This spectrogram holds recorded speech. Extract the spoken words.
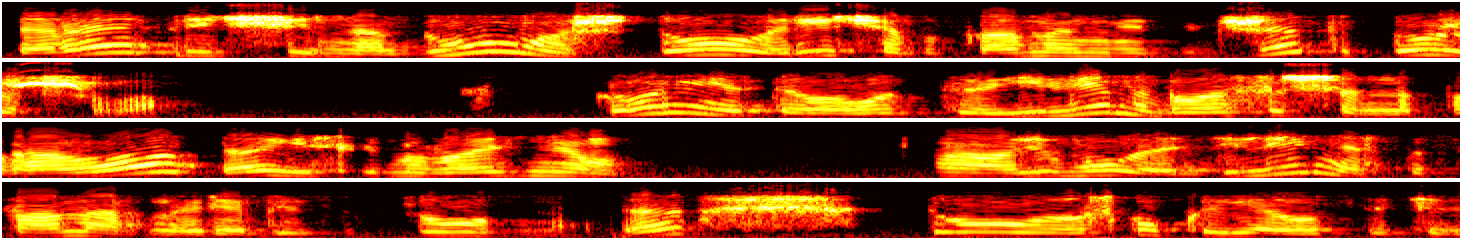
Вторая причина, думаю, что речь об экономии бюджета тоже шла. Кроме этого, вот Елена была совершенно права, да, если мы возьмем любое отделение стационарное, реабилитационное, да, то сколько я вот этих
